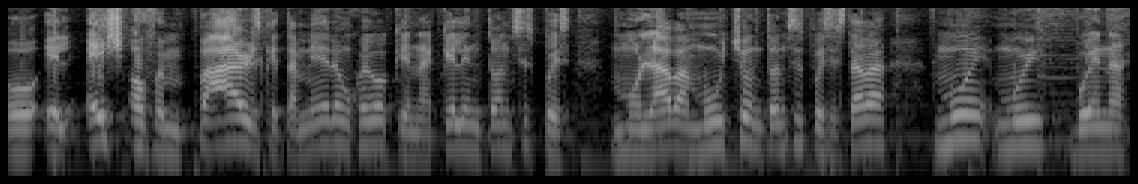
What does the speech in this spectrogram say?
o el Age of Empires, que también era un juego que en aquel entonces pues molaba mucho, entonces pues estaba muy muy buena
